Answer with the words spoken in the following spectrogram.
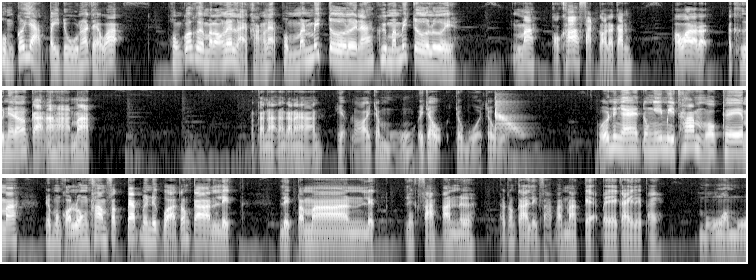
ผมก็อยากไปดูนะ แต่ว่า ผมก็เคยมาลองเล่นหลายครั้งแล้ว ผมมันไม่เจอเลยนะ คือมันไม่เจอเลย มา ขอค่าฝัดก่อนแล้วกัน เพราะว่าคืนนี้เราต้องการอาหารมากต้องการอาหารต้องการอาหาร เรียบร้อยเจ้าหมูเอ้ยเจ้าเจ้าบัวเจ้าวัวโอ้นี่ไง ตรงนี้มีถ้ำโอเคมา เดี๋ยวผมขอลงถ้ำสักแป๊บนึงดีกว่าต้องการเหล็ก เหล็กประมาณเหล็กเหล็กสามอันเออเราต้องการเหล็กสามอันมาแกะไปไกลเลยไป หมูหัวหมู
